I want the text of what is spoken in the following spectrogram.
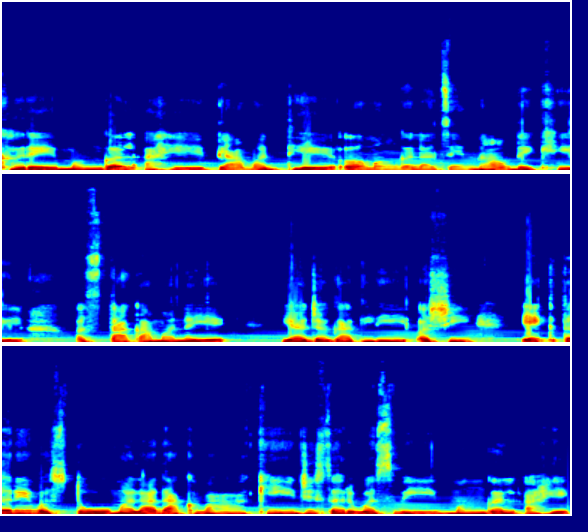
खरे मंगल आहे त्यामध्ये अमंगलाचे नाव देखील असता कामा नये. या जगातली अशी एक तरी वस्तू मला दाखवा की जी सर्वस्वी मंगल आहे.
